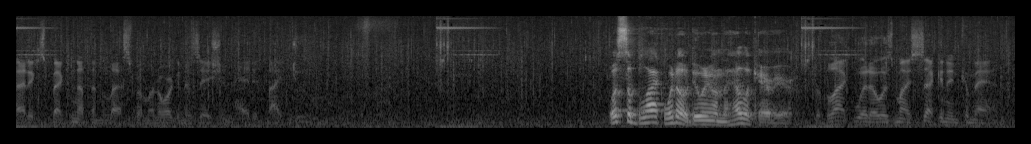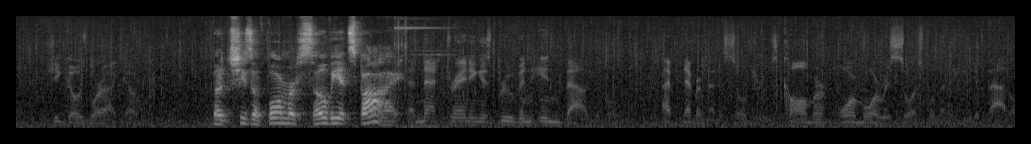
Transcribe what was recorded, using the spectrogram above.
I'd expect nothing less from an organization headed by Doom. What's the Black Widow doing on the helicarrier? The Black Widow is my second in command. She goes where I go. But she's a former Soviet spy. And that training has proven invaluable. I've never met a soldier who's calmer or more resourceful than the heat of battle.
